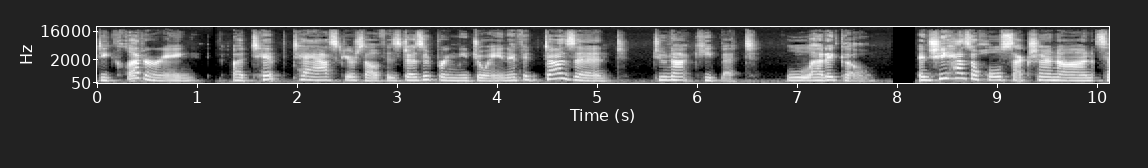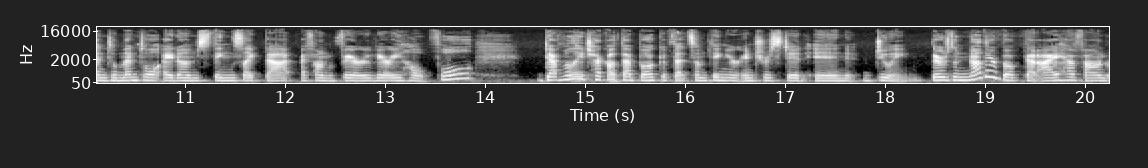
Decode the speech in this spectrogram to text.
decluttering, a tip to ask yourself is Does it bring me joy? And if it doesn't, do not keep it, let it go. And she has a whole section on sentimental items, things like that. I found very, very helpful definitely check out that book if that's something you're interested in doing. There's another book that I have found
